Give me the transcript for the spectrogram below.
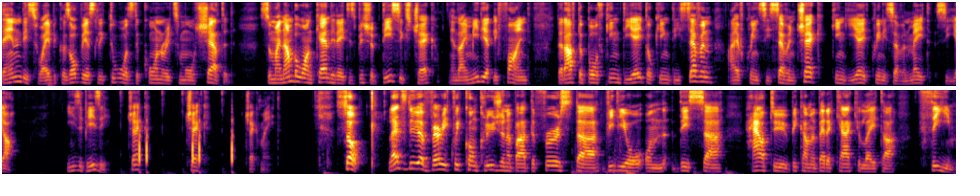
than this way because obviously towards the corner it's more sheltered. So my number one candidate is bishop d6 check, and I immediately find that after both king d8 or king d7, I have queen c7 check, king e8, queen e7 mate, see ya. Easy peasy. Check, check, checkmate. So, let's do a very quick conclusion about the first uh, video on this uh, how to become a better calculator theme.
